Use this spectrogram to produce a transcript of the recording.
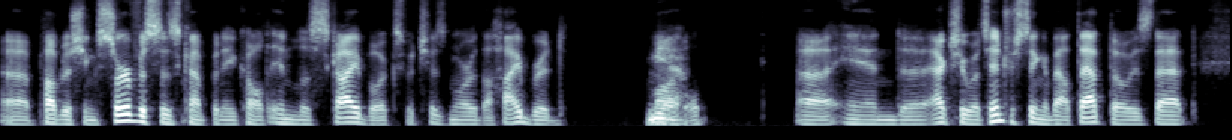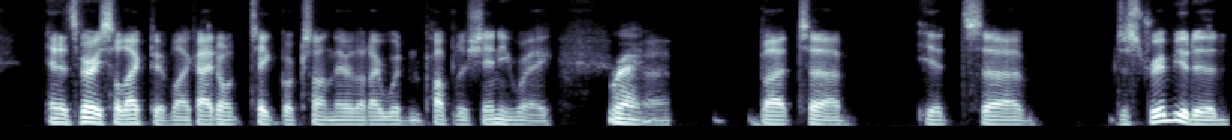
uh, publishing services company called Endless Sky Books, which is more of the hybrid Yeah. model. Uh, and uh, actually, what's interesting about that though is that, and it's very selective. Like I don't take books on there that I wouldn't publish anyway Right. uh, but uh, it's uh, distributed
